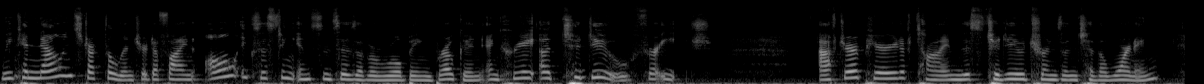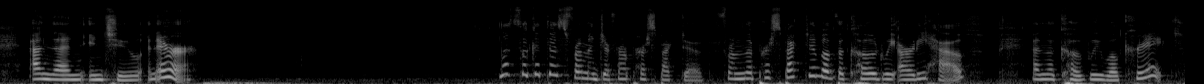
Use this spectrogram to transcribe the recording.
we can now instruct the linter to find all existing instances of a rule being broken and create a to-do for each. After a period of time, this to-do turns into the warning and then into an error. Let's look at this from a different perspective, from the perspective of the code we already have and the code we will create.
